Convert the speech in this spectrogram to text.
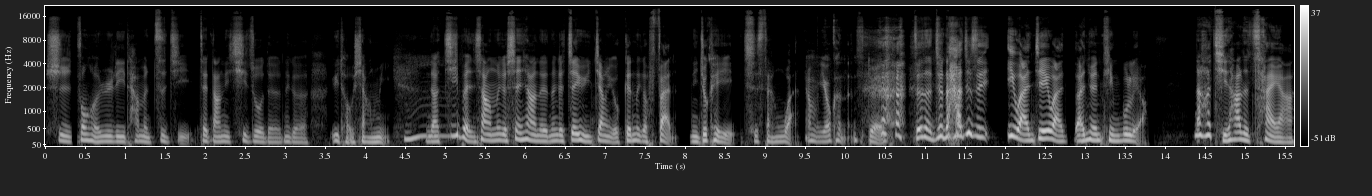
是风和日丽他们自己在当地气做的那个芋头香米，嗯、你知道，基本上那个剩下的那个蒸鱼酱油跟那个饭，你就可以吃三碗。嗯，有可能，对，真的，就他就是一碗接一碗，完全停不了。那他其他的菜啊，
